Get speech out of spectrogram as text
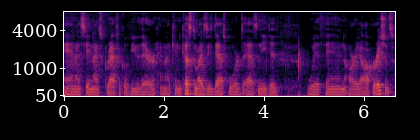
and I see a nice graphical view there and I can customize these dashboards as needed within ARIA operations.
